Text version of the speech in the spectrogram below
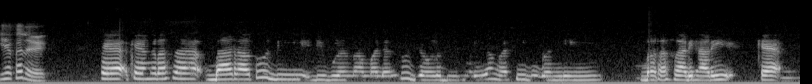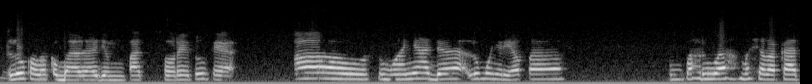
Iya kan ya? kayak kayak ngerasa bara tuh di di bulan Ramadan tuh jauh lebih meriah nggak sih dibanding bara sehari-hari. Kayak lu kalau ke bara jam 4 sore tuh kayak wow, semuanya ada. Lu mau nyari apa? Tumpah ruah masyarakat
